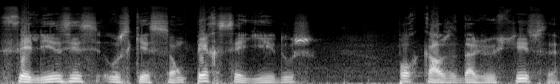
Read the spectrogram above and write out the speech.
Felizes os que são perseguidos por causa da justiça,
